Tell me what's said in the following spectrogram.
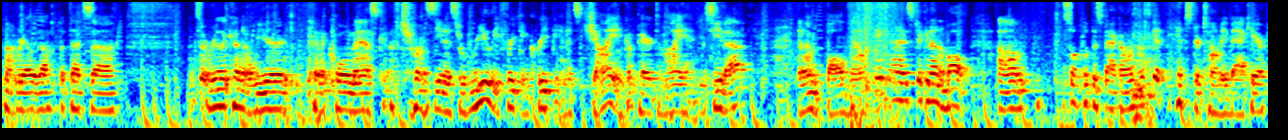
Not really though, but that's uh it's a really kind of weird, kind of cool mask of John Cena. It's really freaking creepy, and it's giant compared to my head. You see that? And I'm bald now. Hey guys, check it out, I'm bald. Um, so I'll put this back on. Let's get hipster Tommy back here.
